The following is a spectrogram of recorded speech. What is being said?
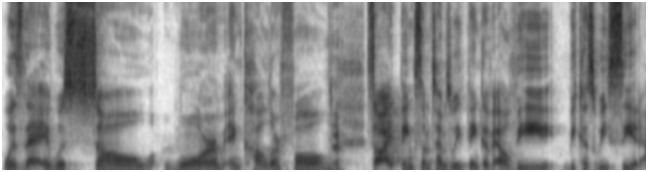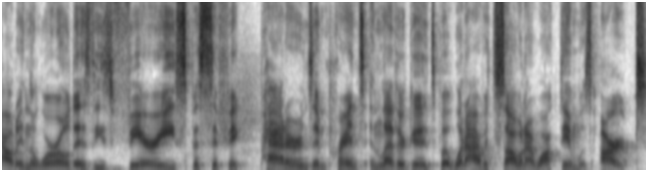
was that it was so warm and colorful. Yeah. So I think sometimes we think of LV because we see it out in the world as these very specific patterns and prints and leather goods. But what I saw when I walked in was art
